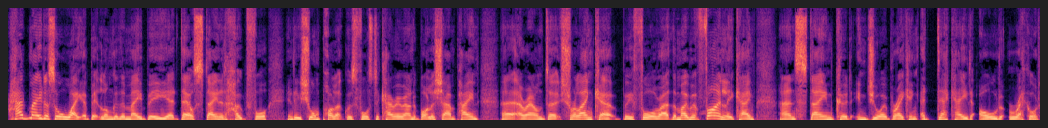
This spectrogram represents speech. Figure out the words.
had made us all wait a bit longer than maybe uh, Dale Steyn had hoped for. Indeed, Shaun Pollock was forced to carry around a bottle of champagne uh, around uh, Sri Lanka before the moment finally came and Steyn could enjoy breaking a decade old record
